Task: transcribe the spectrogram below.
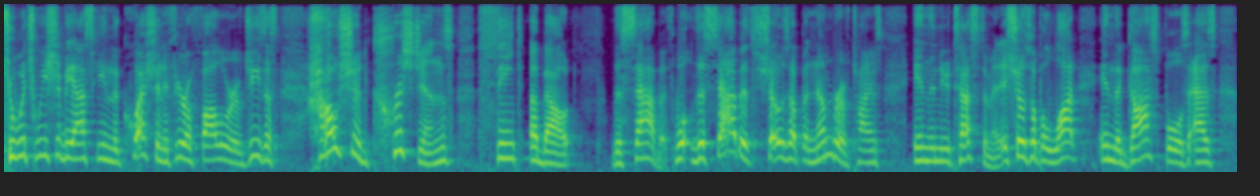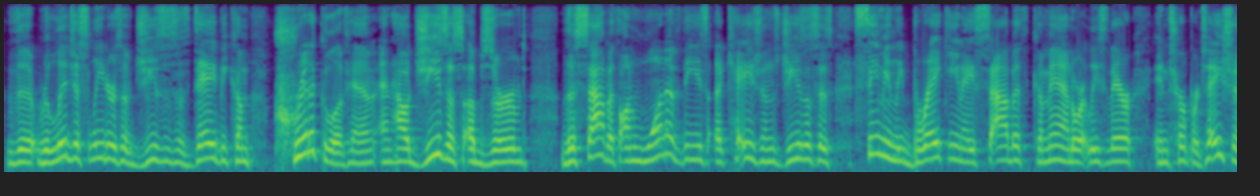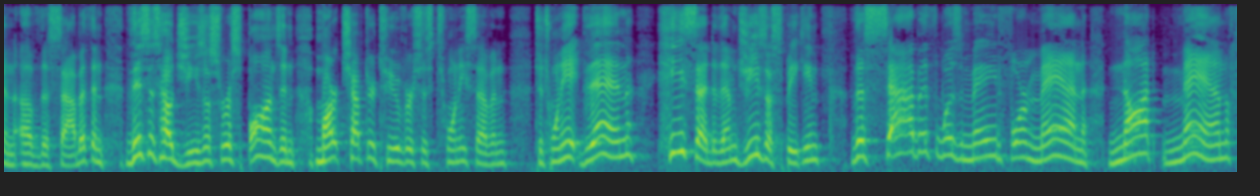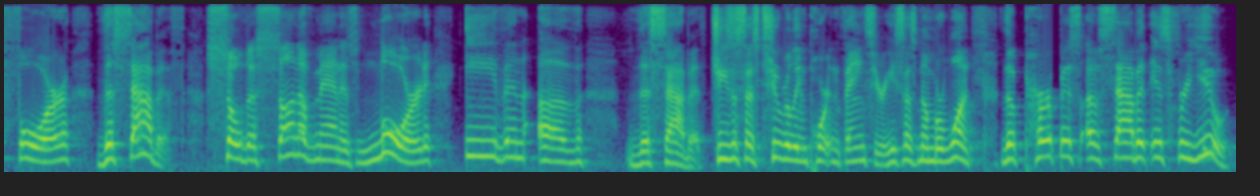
To which we should be asking the question if you're a follower of Jesus, how should Christians think about the Sabbath? Well, the Sabbath shows up a number of times in the New Testament. It shows up a lot in the Gospels as the religious leaders of Jesus' day become critical of him and how Jesus observed the Sabbath. On one of these occasions, Jesus is seemingly breaking a Sabbath command, or at least their interpretation of the Sabbath. And this is how Jesus responds in Mark chapter 2, verses 27 to 28. Then he said to them, Jesus speaking, The Sabbath was made for man, not man for the Sabbath. So the Son of Man is Lord even of the Sabbath. Jesus says two really important things here. He says, number one, the purpose of Sabbath is for you.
